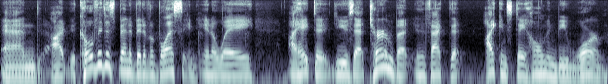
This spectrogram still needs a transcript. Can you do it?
And I, COVID has been a bit of a blessing in a way. I hate to use that term, but in fact, that I can stay home and be warm.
